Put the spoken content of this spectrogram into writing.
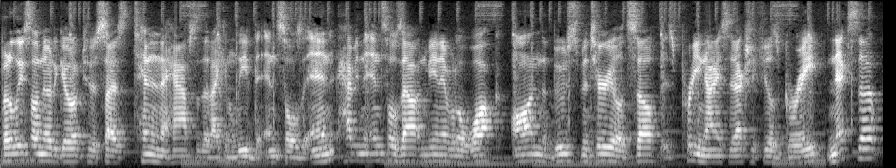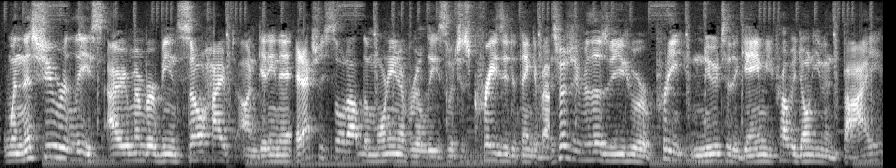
but at least I'll know to go up to a size 10 and a half so that I can leave the insoles in. Having the insoles out and being able to walk on the Boost material itself is pretty nice. It actually feels great. Next up, when this shoe released, I remember being so hyped on getting it. It actually sold out the morning of release, which is crazy to think about, especially for those of you who are pretty new to the game. You probably don't even buy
